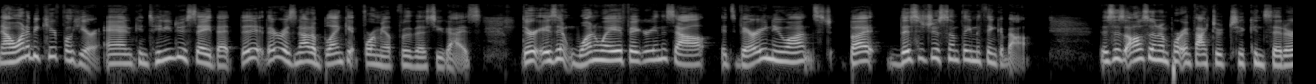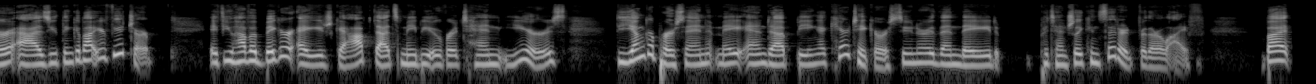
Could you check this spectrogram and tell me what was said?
Now i want to be careful here and continue to say that th- there is not a blanket formula for this you guys. There isn't one way of figuring this out. It's very nuanced but this is just something to think about this is also an important factor to consider as you think about your future. If you have a bigger age gap that's maybe over 10 years, The younger person may end up being a caretaker sooner than they'd potentially considered for their life. But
